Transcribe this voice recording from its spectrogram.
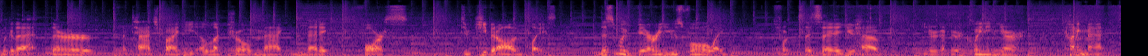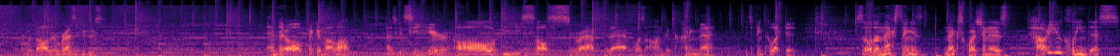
Look at that. They're attached by the electromagnetic force to keep it all in place. This would be very useful, like, for, let's say you have, you're, you're cleaning your cutting mat with all the residues, and they're all picking them up. As you can see here, all of the salt scrap that was on the cutting mat, it's been collected. So the next thing is, next question is, how do you clean this?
